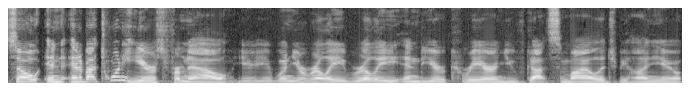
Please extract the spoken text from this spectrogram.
So, in, in about 20 years from now, you, you, when you're really, really into your career and you've got some mileage behind you,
